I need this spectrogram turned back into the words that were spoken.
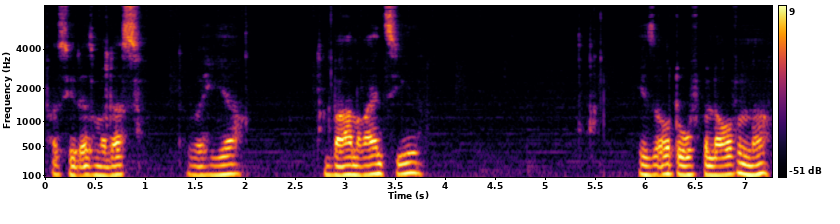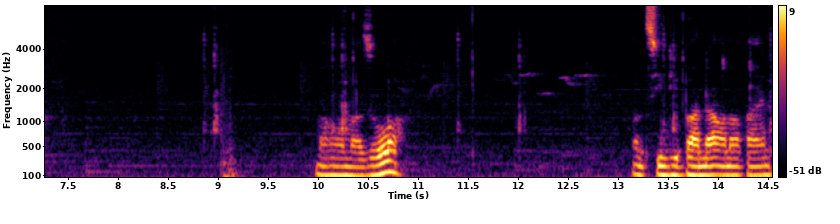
Passiert erstmal das, dass wir hier die Bahn reinziehen. Hier ist auch doof gelaufen, ne? Machen wir mal so. Und ziehen die Bahn da auch noch rein.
